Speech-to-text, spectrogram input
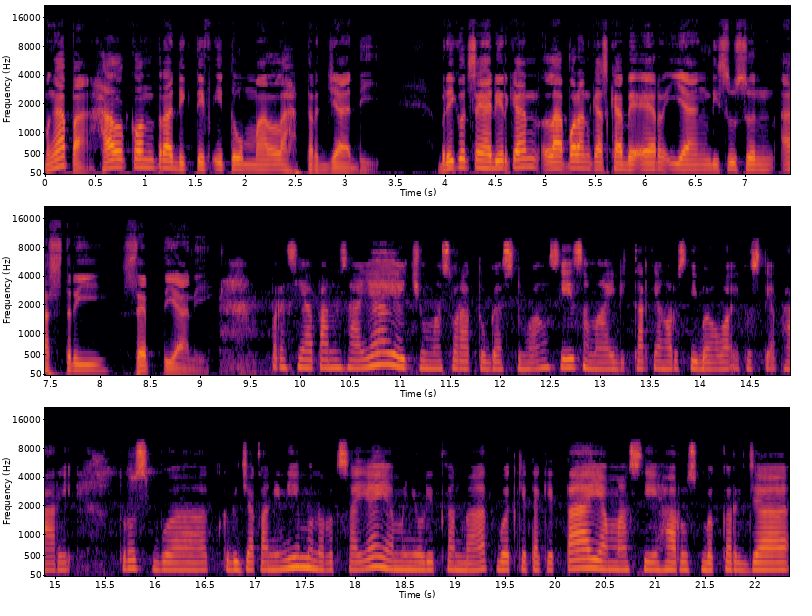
Mengapa hal kontradiktif itu malah terjadi? Berikut saya hadirkan laporan khas KBR yang disusun Astri Septiani. Persiapan saya ya cuma surat tugas doang sih sama ID card yang harus dibawa itu setiap hari. Terus buat kebijakan ini menurut saya ya menyulitkan banget buat kita-kita yang masih harus bekerja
